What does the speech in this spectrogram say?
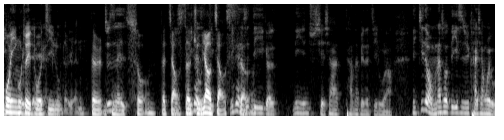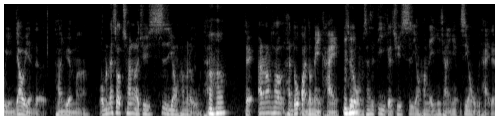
破音最多记录的人？对，就是没错的角色，主要角色。你可能是第一个，你已经写下他那边的记录啦。你记得我们那时候第一次去开箱魏武营耀眼的团员吗？我们那时候穿了去试用他们的舞台。对，啊，那时候很多馆都没开，所以我们算是第一个去试用他们的音响，因为试用舞台的。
